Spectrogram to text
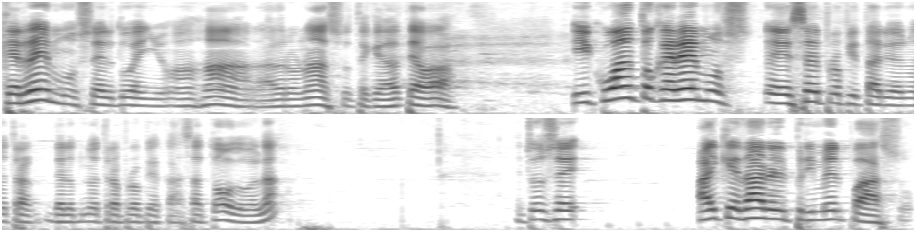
queremos ser dueños? Ajá, ladronazo, te quedaste abajo. ¿Y cuánto queremos eh, ser propietarios de nuestra, de nuestra propia casa? Todo, ¿verdad? Entonces, hay que dar el primer paso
